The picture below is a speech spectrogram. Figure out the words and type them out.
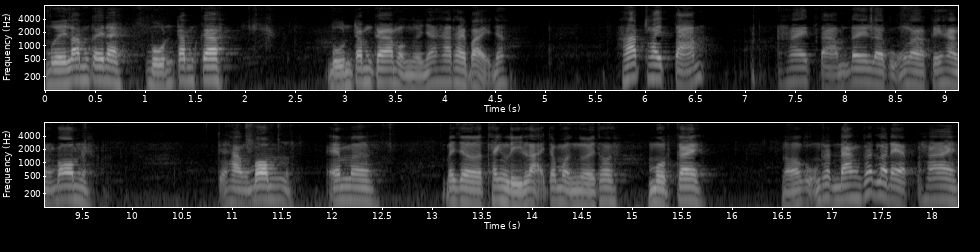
15 cây này 400k 400k mọi người nhé H27 nhé. H28 28 đây là cũng là cái hàng bom này. Cái hàng bom này. em ờ, bây giờ thanh lý lại cho mọi người thôi. Một cây. Nó cũng rất, đang rất là đẹp. Hai,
